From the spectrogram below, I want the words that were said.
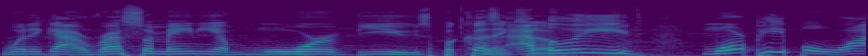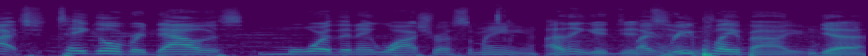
would have got WrestleMania more views because I, so. believe more people watch Takeover Dallas more than they watch WrestleMania. I think it did like too. replay value. Yeah.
